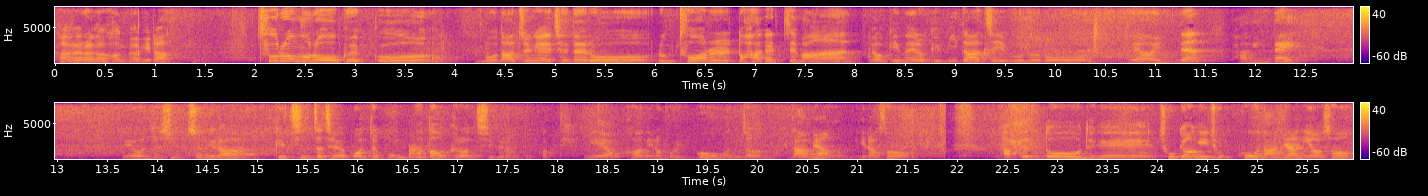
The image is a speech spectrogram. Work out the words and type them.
카메라가 광각이라 투룸으로 구했고 뭐 나중에 제대로 룸 투어를 또 하겠지만 여기는 이렇게 미닫이 문으로 되어 있는 방인데 이게 완전 신축이라 그게 진짜 제가 완전 꿈꾸던 그런 집이랑 똑같아요. 에어컨 이런 거 있고 완전 남향이라서 앞에 또 되게 조경이 좋고 남향이어서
